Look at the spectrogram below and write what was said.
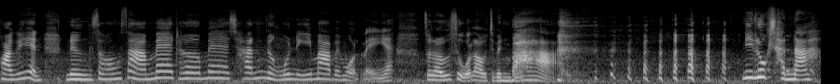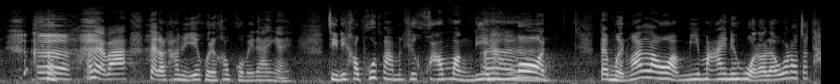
ความคิดเห็นหนึ่งสองสามแม่เธอแม่ฉันหนึ่งวันนี้มาไปหมดอะไรอย่างเงี้ยจนเรารู้สึกว่าเราจะเป็นบ้า นี่ลูกฉันนะเออเข้าใจปะแต่เราทำอย่างนี้กับคนในครอบครัวไม่ได้ไง สิ่งที่เขาพูดมามันคือความหวังดีอ่าทั้งหมด แต่เหมือนว่าเราอะมีมายในหัวเราแล้วว่าเราจะท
